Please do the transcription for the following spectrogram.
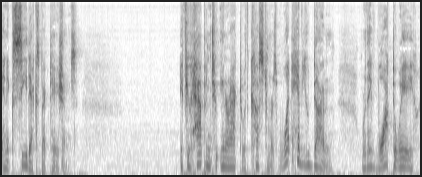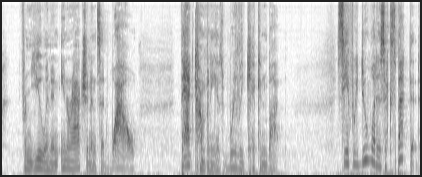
and exceed expectations? If you happen to interact with customers, what have you done where they've walked away from you in an interaction and said, wow, that company is really kicking butt? See, if we do what is expected,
